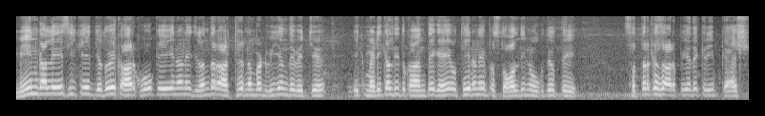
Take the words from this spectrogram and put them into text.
ਮੇਨ ਗੱਲ ਇਹ ਸੀ ਕਿ ਜਦੋਂ ਇਹ ਕਾਰ ਖੋ ਕੇ ਇਹਨਾਂ ਨੇ ਜਲੰਧਰ 8 ਨੰਬਰ ਡਿਵੀਜ਼ਨ ਦੇ ਵਿੱਚ ਇੱਕ ਮੈਡੀਕਲ ਦੀ ਦੁਕਾਨ ਤੇ ਗਏ, ਉੱਥੇ ਇਹਨਾਂ ਨੇ ਪਿਸਤੌਲ ਦੀ ਨੋਕ ਦੇ ਉੱਤੇ 70000 ਰੁਪਏ ਦੇ ਕਰੀਬ ਕੈਸ਼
